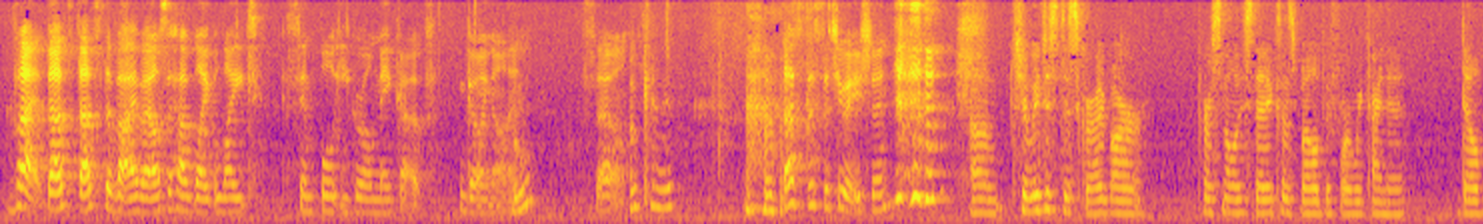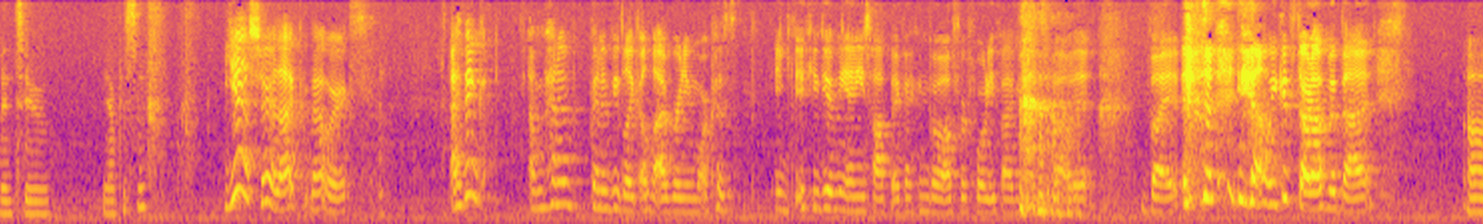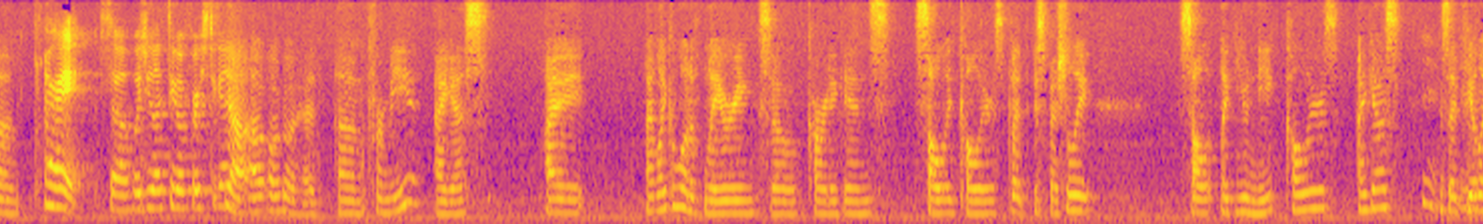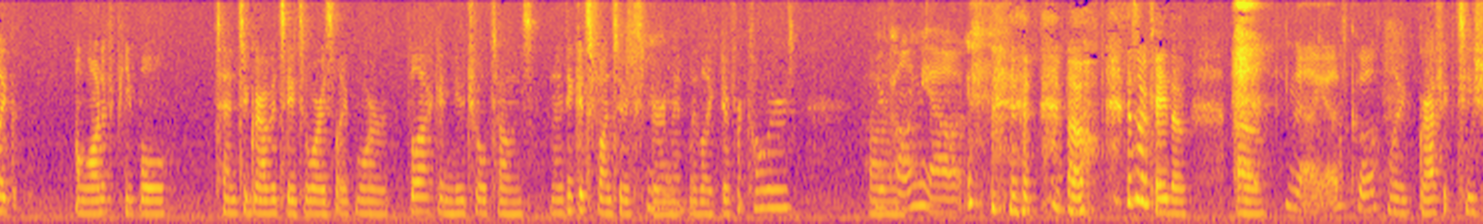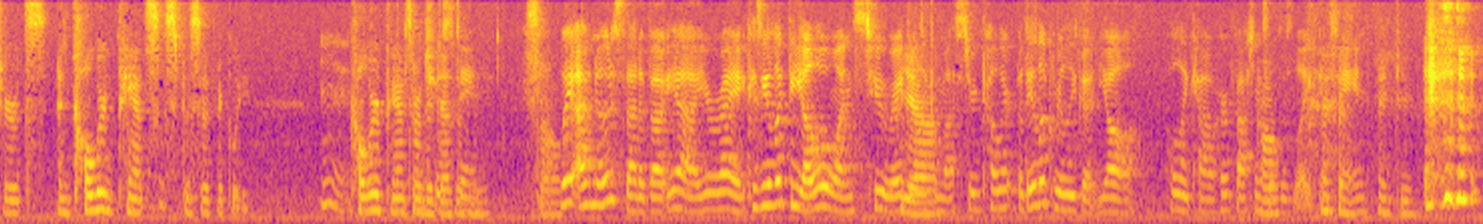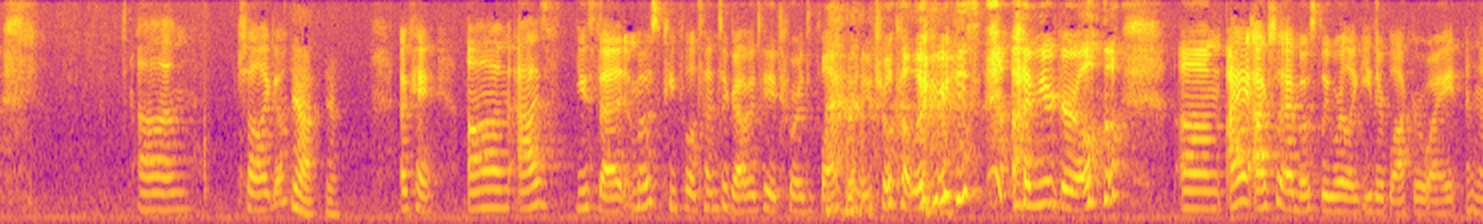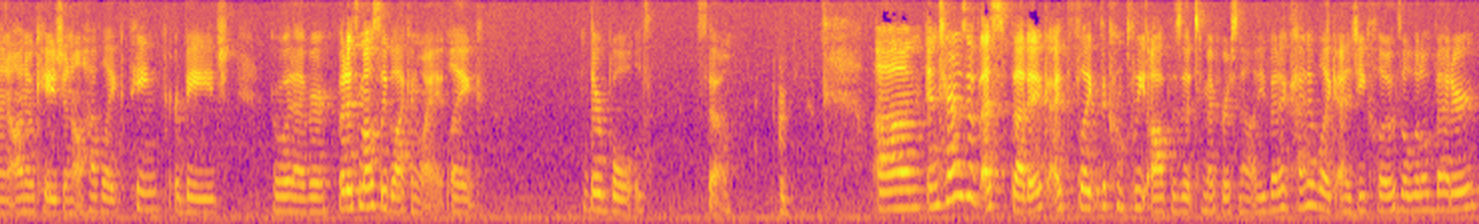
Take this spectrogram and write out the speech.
but that's that's the vibe. I also have like light, simple e-girl makeup going on. Ooh, So okay. that's the situation. um, should we just describe our personal aesthetics as well before we kind of delve into the episode? yeah, sure, that that works. I think I'm kind of gonna be like elaborating more because if you give me any topic, I can go off for 45 minutes about it. But yeah, we could start off with that. Um, All right. So, would you like to go first again? yeah, I'll, I'll go ahead. Um, for me, I guess I I like a lot of layering, so cardigans, solid colors, but especially solid like unique colors. I guess Hmm, because I feel like a lot of people tend to gravitate towards like more black and neutral tones, and I think it's fun to experiment with like different colors. You're Um, calling me out. oh, it's okay though. Um, no, yeah, it's cool. like graphic T-shirts and colored pants specifically. Mm. Colored pants are the death of me. So Wait, I've noticed that about yeah, you're right. Because you have like the yellow ones too, right? They're like a mustard color, but they look really good, y'all. Holy cow, her fashion Oh. sense is like insane. Thank you. um, shall I go? Yeah, yeah. Okay. Um, as you said most people tend to gravitate towards black or neutral colors. I'm your girl. Um, I actually I mostly wear like either black or white, and then on occasion I'll have like pink or beige or whatever. But it's mostly black and white. Like they're bold, so. Um, in terms of aesthetic, it's like the complete opposite to my personality, but I kind of like edgy clothes a little better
